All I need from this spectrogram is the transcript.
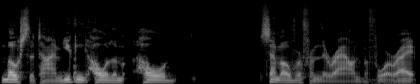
most of the time you can hold them hold some over from the round before, right?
